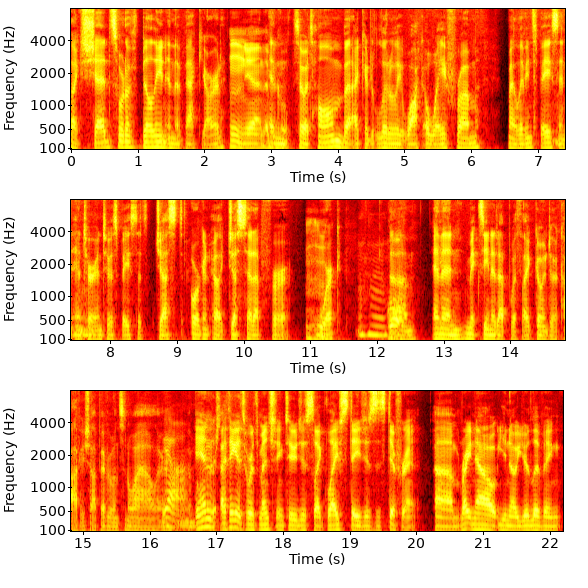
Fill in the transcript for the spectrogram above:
like shed sort of building in the backyard Mm, yeah, that'd and be cool. so it's home, but I could literally walk away from my living space and enter into a space that's just organ or like just set up for work. Um, and then mixing it up with like going to a coffee shop every once in a while or Yeah. a bar or And. I think it's worth mentioning too, just like life stages is different. Um, right now, you know, you're living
